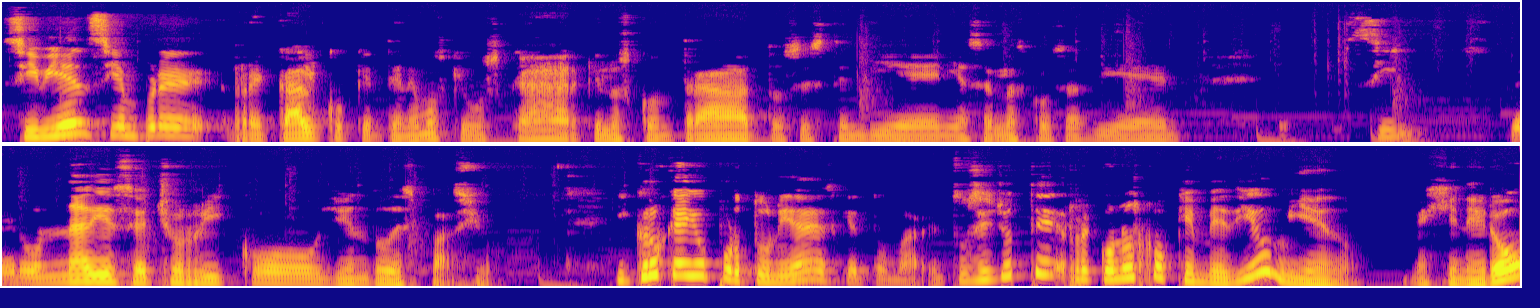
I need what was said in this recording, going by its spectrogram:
Si bien siempre recalco que tenemos que buscar que los contratos estén bien y hacer las cosas bien, sí, pero nadie se ha hecho rico yendo despacio. Y creo que hay oportunidades que tomar. Entonces yo te reconozco que me dio miedo, me generó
